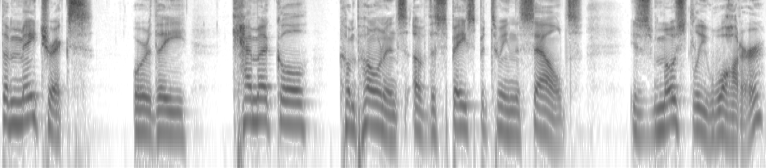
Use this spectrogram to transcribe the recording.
the matrix or the chemical components of the space between the cells is mostly water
